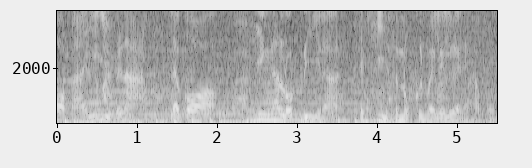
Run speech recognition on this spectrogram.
อบนะ ยิ่งอยู่ได้นาน แล้วก็ยิ่งถ้ารถดีนะ จะขี่สนุกขึ้นไปเรื่อยๆนะครับผม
